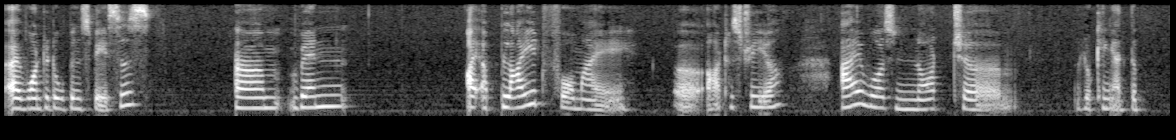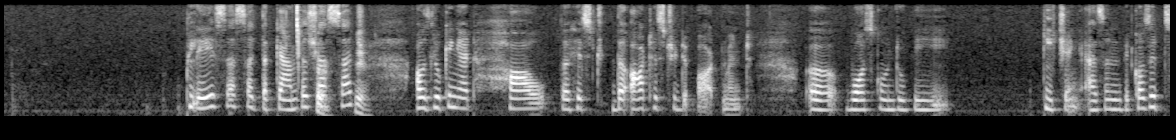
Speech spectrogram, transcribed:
I wanted open spaces. Um, when I applied for my uh, art history year, I was not um, looking at the place as such, the campus Sure, as such. yeah. I was looking at how the history, the art history department uh, was going to be teaching, as in because it's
